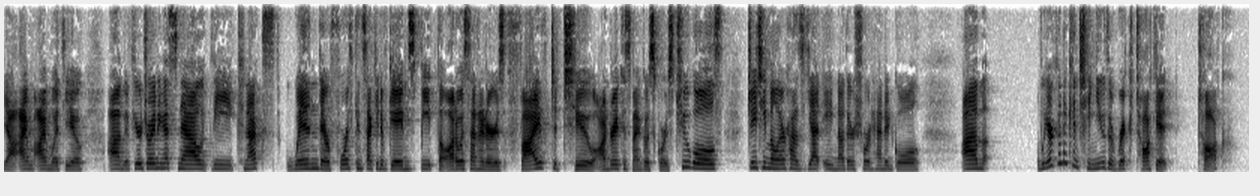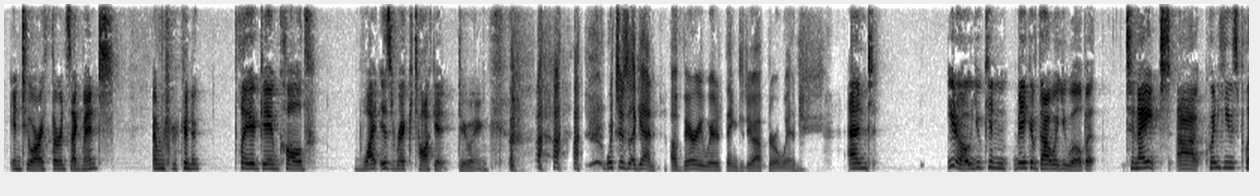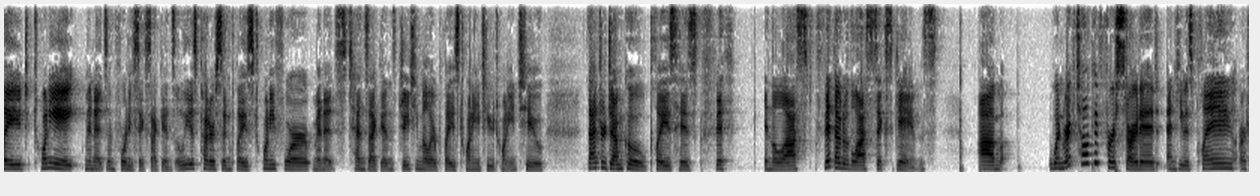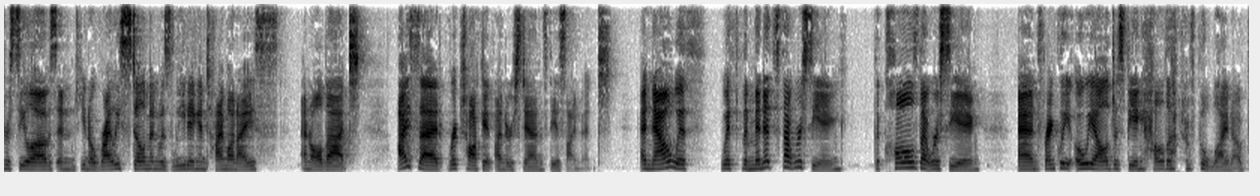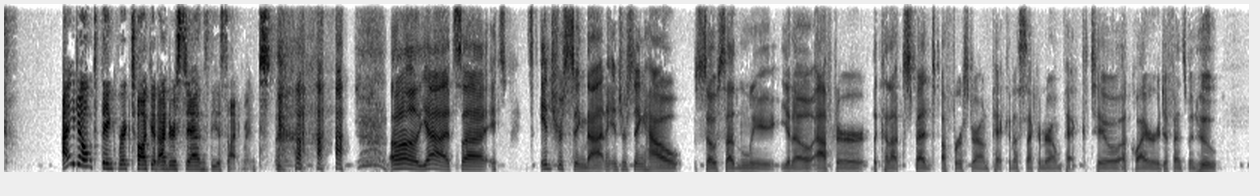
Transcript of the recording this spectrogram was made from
yeah, I'm I'm with you. Um, if you're joining us now, the Canucks win their fourth consecutive games, beat the Ottawa Senators five to two. Andrei Kuzmenko scores two goals. JT Miller has yet another shorthanded goal. Um, we are going to continue the Rick Tocchet talk into our third segment, and we're going to play a game called "What is Rick Tocchet doing?" which is again a very weird thing to do after a win And you know, you can make of that what you will, but tonight, uh, Quinn Hughes played 28 minutes and 46 seconds. Elias Pettersson plays 24 minutes, 10 seconds. JT Miller plays 22, 22. Thatcher Demko plays his fifth in the last, fifth out of the last six games. Um, when Rick Tocchet first started and he was playing Artur Silovs and, you know, Riley Stillman was leading in time on ice and all that, I said Rick Tocchet understands the assignment. And now with with the minutes that we're seeing, the calls that we're seeing, and frankly OEL just being held out of the lineup, I don't think Rick Tocchet understands the assignment. oh yeah, it's uh it's it's interesting that interesting how so suddenly, you know, after the Canucks spent a first round pick and a second round pick to acquire a defenseman who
